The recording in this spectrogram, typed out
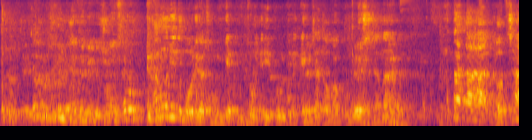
대표님 요즘은 새로 상훈이도 머리가 좋은 게 보통 A4 이제 액자 넣어갖고 붙이잖아. 하다가 여차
